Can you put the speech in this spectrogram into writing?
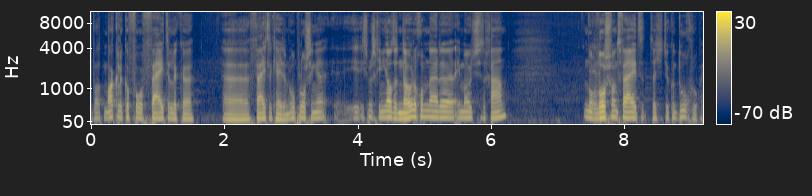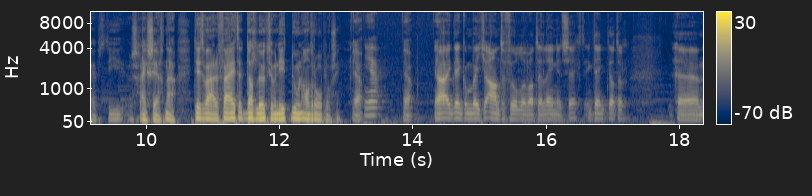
wat makkelijker voor feitelijke eh, feitelijkheden en oplossingen. Is misschien niet altijd nodig om naar de emoties te gaan. Nog Ja. los van het feit dat je natuurlijk een doelgroep hebt die waarschijnlijk zegt, nou, dit waren feiten, dat lukte me niet, doe een andere oplossing. Ja, Ja, ik denk om een beetje aan te vullen wat Helene net zegt. Ik denk dat er, ehm,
